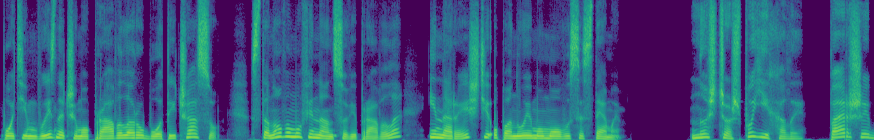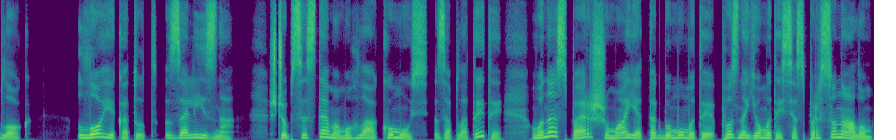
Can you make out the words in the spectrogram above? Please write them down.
потім визначимо правила роботи й часу, встановимо фінансові правила і нарешті опануємо мову системи. Ну що ж, поїхали. Перший блок. Логіка тут залізна. Щоб система могла комусь заплатити, вона спершу має, так би мовити, познайомитися з персоналом,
